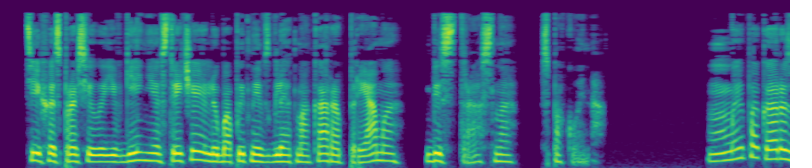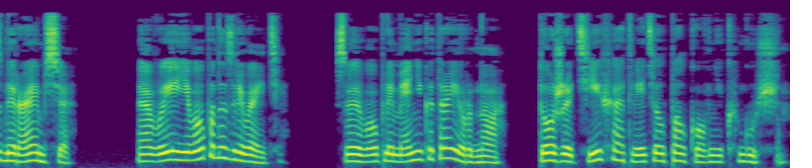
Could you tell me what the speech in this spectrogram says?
— тихо спросила Евгения, встречая любопытный взгляд Макара прямо, бесстрастно, спокойно. «Мы пока разбираемся. А вы его подозреваете? Своего племянника троюродного?» Тоже тихо ответил полковник Гущин.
